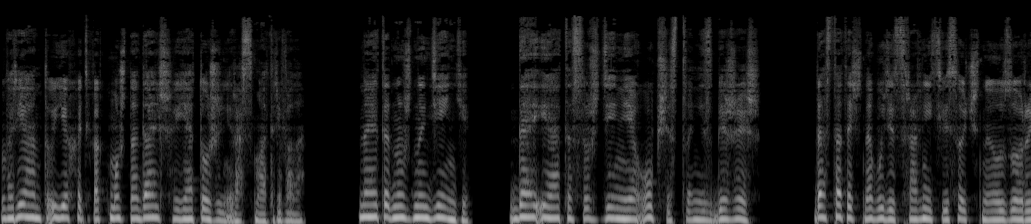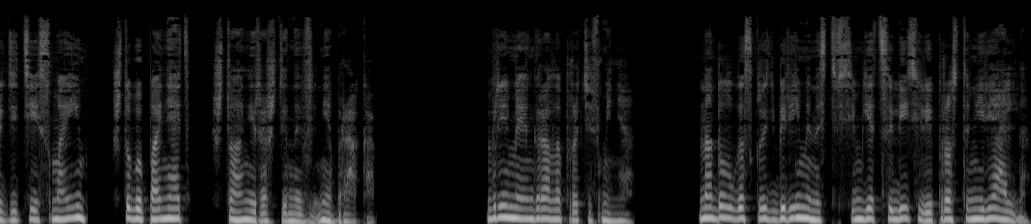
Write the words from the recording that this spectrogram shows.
Вариант уехать как можно дальше я тоже не рассматривала. На это нужны деньги, да и от осуждения общества не сбежишь. Достаточно будет сравнить височные узоры детей с моим, чтобы понять, что они рождены вне брака. Время играло против меня. Надолго скрыть беременность в семье целителей просто нереально.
